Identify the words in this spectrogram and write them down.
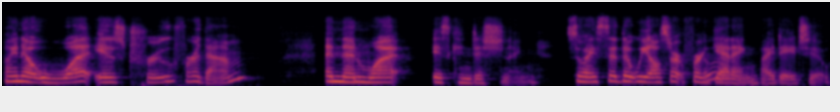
find out what is true for them, and then what is conditioning. So I said that we all start forgetting by day two.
